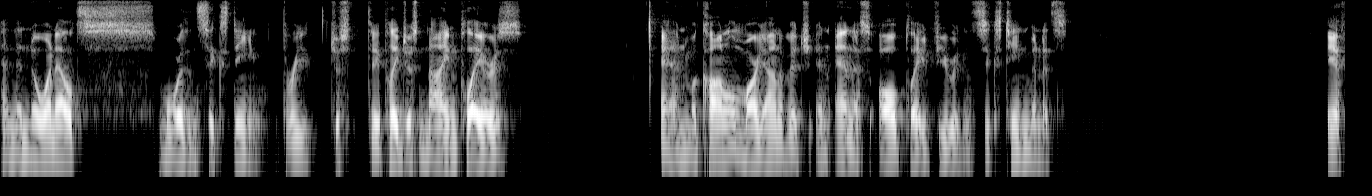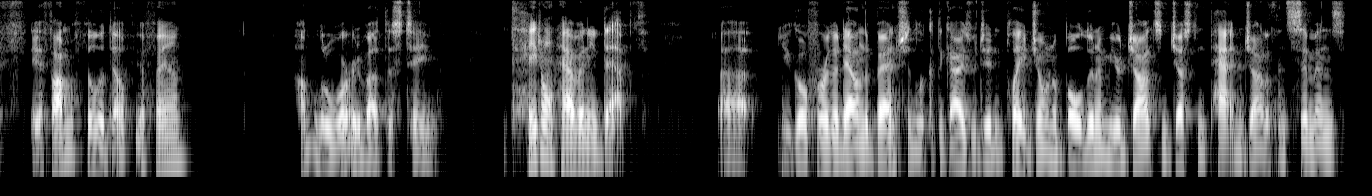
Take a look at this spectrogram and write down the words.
And then no one else more than 16. Three just they played just 9 players and McConnell, Marjanovic, and Ennis all played fewer than 16 minutes. If if I'm a Philadelphia fan, I'm a little worried about this team. They don't have any depth. Uh, you go further down the bench and look at the guys who didn't play: Jonah Bolden, Amir Johnson, Justin Patton, Jonathan Simmons.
